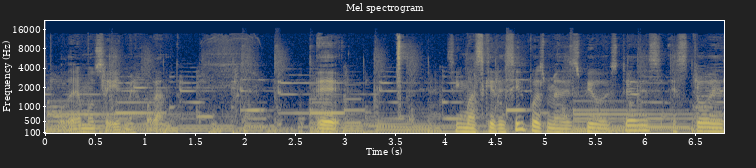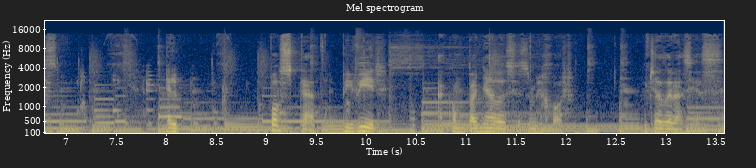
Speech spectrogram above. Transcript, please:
podremos seguir mejorando. Eh, sin más que decir, pues me despido de ustedes. Esto es el postcat Vivir acompañados es mejor. Muchas gracias.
